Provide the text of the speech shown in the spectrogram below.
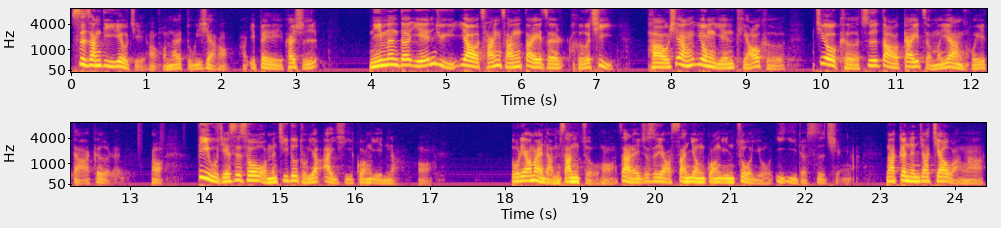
四章第六节哈，我们来读一下哈。好，预备开始，你们的言语要常常带着和气，好像用言调和，就可知道该怎么样回答个人。哦，第五节是说我们基督徒要爱惜光阴呐。哦，多了麦南山走哈，再来就是要善用光阴做有意义的事情啊。那跟人家交往啊。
